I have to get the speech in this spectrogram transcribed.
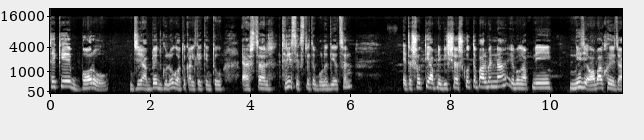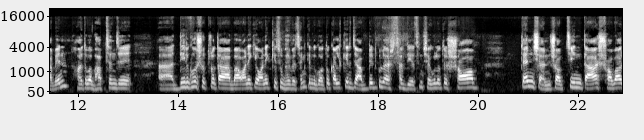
থেকে বড় যে আপডেটগুলো গতকালকে কিন্তু অ্যাশার থ্রি সিক্সটিতে বলে দিয়েছেন, এটা সত্যি আপনি বিশ্বাস করতে পারবেন না এবং আপনি নিজে অবাক হয়ে যাবেন, হয়তোবা ভাবছেন যে দীর্ঘসূত্রতা বা অনেকে অনেক কিছু ভেবেছেন, কিন্তু গতকালকের যে আপডেটগুলো অ্যাশার দিয়েছেন সেগুলোতে সব টেনশন সব চিন্তা, সবার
